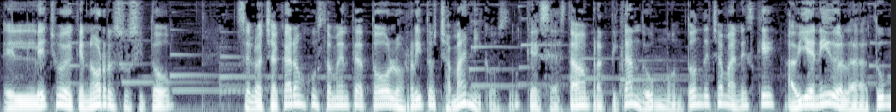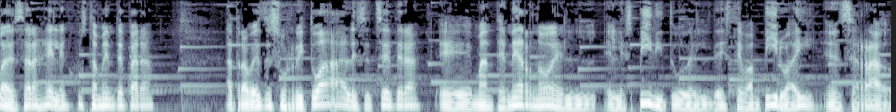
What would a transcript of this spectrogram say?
el hecho de que no resucitó se lo achacaron justamente a todos los ritos chamánicos que se estaban practicando. Un montón de chamanes que habían ido a la tumba de Sarah Helen justamente para a través de sus rituales, etcétera, eh, mantener ¿no? el, el espíritu del, de este vampiro ahí, encerrado.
